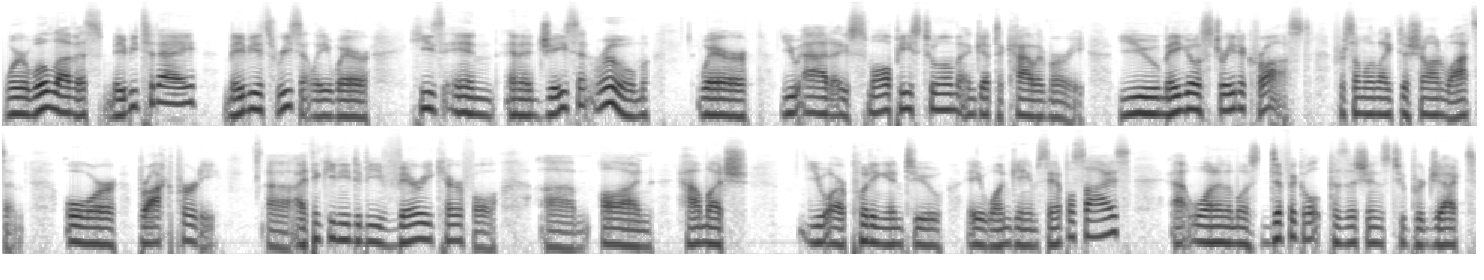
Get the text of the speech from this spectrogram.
where Will Levis, maybe today, maybe it's recently, where he's in an adjacent room where you add a small piece to him and get to Kyler Murray. You may go straight across for someone like Deshaun Watson or Brock Purdy. Uh, I think you need to be very careful um, on how much you are putting into a one game sample size at one of the most difficult positions to project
